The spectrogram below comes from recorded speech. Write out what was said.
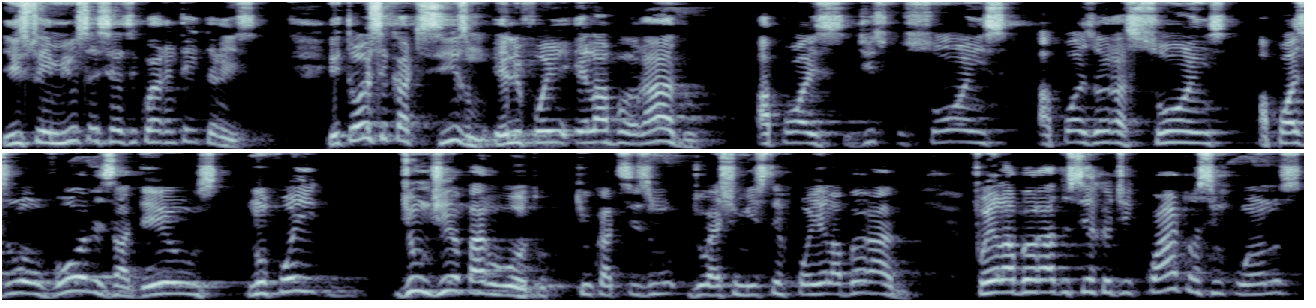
Isso em 1643. Então, esse catecismo ele foi elaborado após discussões, após orações, após louvores a Deus. Não foi de um dia para o outro que o catecismo de Westminster foi elaborado. Foi elaborado cerca de quatro a cinco anos,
